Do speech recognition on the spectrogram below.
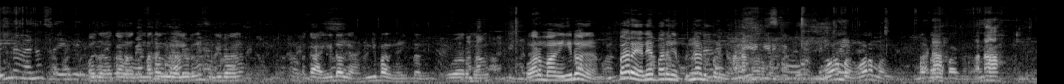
என்ன வேணா செய்யுங்க. அக்கா இங்கிட்டு வாங்க பாருங்க இங்க பாருங்க. இங்கிட்டு வாங்க பாருங்க என்னைய பாருங்க பின்னாடி பாருங்க. ஓரமா ஓரமா. பார்க்கணும்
